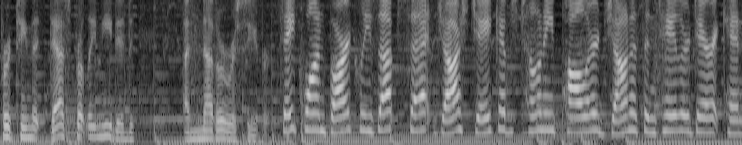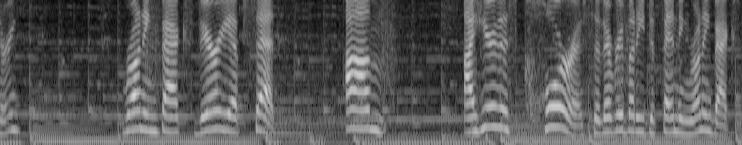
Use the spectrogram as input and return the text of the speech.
for a team that desperately needed another receiver. Saquon Barkley's upset, Josh Jacobs, Tony Pollard, Jonathan Taylor, Derrick Henry. Running backs very upset. Um, I hear this chorus of everybody defending running backs.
